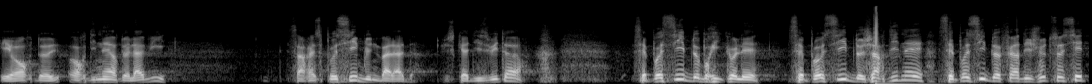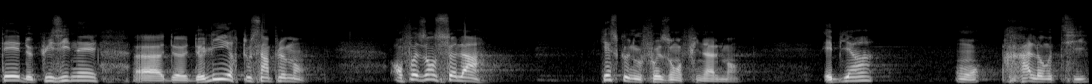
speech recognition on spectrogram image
et hors ordinaires de la vie. Ça reste possible une balade jusqu'à 18 heures. C'est possible de bricoler, c'est possible de jardiner, c'est possible de faire des jeux de société, de cuisiner, euh, de lire tout simplement. En faisant cela, qu'est-ce que nous faisons finalement? Eh bien, on ralentit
